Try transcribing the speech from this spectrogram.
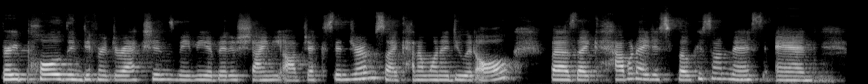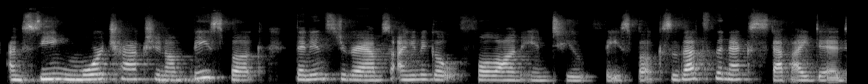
very pulled in different directions, maybe a bit of shiny object syndrome. So I kind of want to do it all. But I was like, how about I just focus on this? And I'm seeing more traction on Facebook than Instagram. So I'm going to go full on into Facebook. So that's the next step I did.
